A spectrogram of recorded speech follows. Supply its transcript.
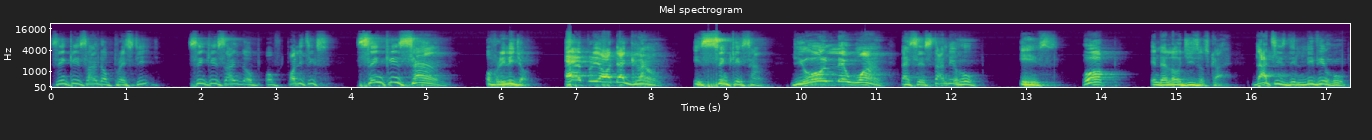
sinking sand of prestige, sinking sand of, of politics, sinking sand of religion. Every other ground is sinking sand. The only one that's a standing hope is hope in the Lord Jesus Christ. That is the living hope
